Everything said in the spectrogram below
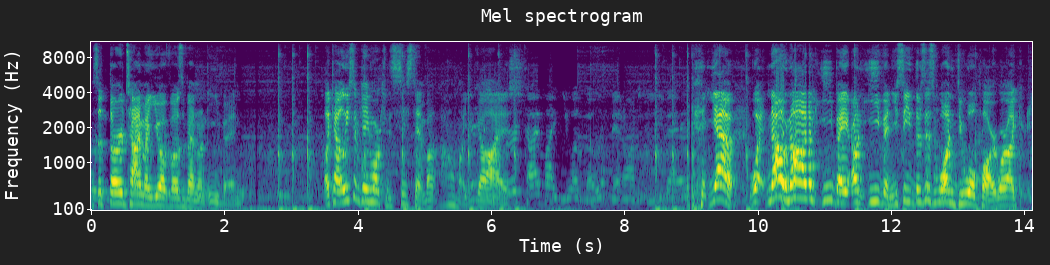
It's the third time my UFOs have been uneven. Like, at least I'm getting more consistent, but oh my gosh. My UFO's been on eBay. yeah, what? No, not on eBay, uneven. You see, there's this one dual part where, like,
